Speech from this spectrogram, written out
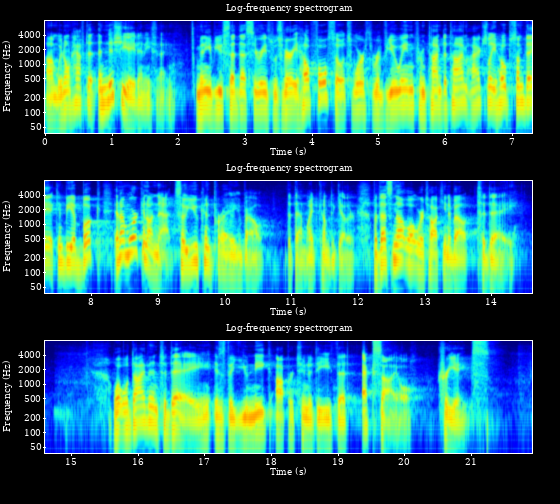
Um, we don't have to initiate anything. Many of you said that series was very helpful, so it's worth reviewing from time to time. I actually hope someday it can be a book, and I'm working on that, so you can pray about that that might come together. But that's not what we're talking about today. What we'll dive in today is the unique opportunity that exile creates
